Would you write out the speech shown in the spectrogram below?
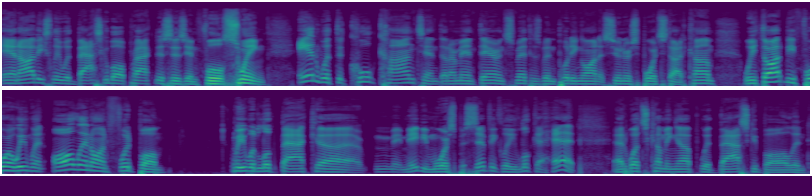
and obviously with basketball practices in full swing, and with the cool content that our man Theron Smith has been putting on at Soonersports.com, we thought before we went all in on football we would look back, uh, maybe more specifically, look ahead at what's coming up with basketball and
